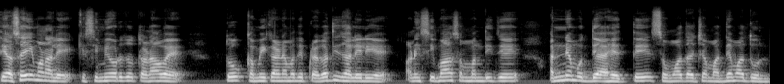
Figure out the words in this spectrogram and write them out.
ते असंही म्हणाले की सीमेवर जो तणाव आहे तो कमी करण्यामध्ये प्रगती झालेली आहे आणि सीमासंबंधी जे अन्य मुद्दे आहेत ते संवादाच्या माध्यमातून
